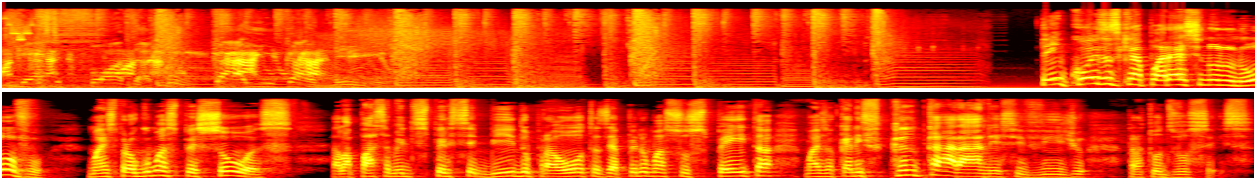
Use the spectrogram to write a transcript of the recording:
Podcast foda com Caio Carneiro. Tem coisas que aparecem no ano novo, mas para algumas pessoas ela passa meio despercebido, para outras é apenas uma suspeita, mas eu quero escancarar nesse vídeo para todos vocês.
